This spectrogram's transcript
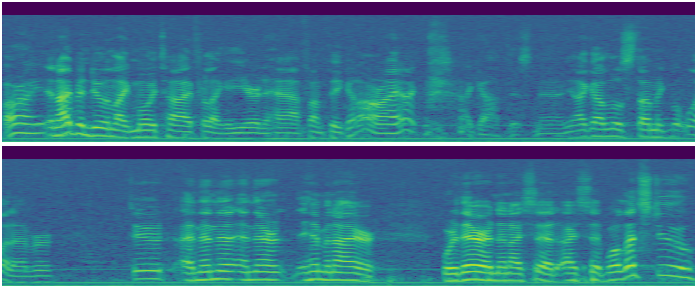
All right. And I've been doing like Muay Thai for like a year and a half. I'm thinking, all right, I, I got this, man. I got a little stomach, but whatever, dude. And then and there, him and I are, were there. And then I said, I said, well, let's do,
